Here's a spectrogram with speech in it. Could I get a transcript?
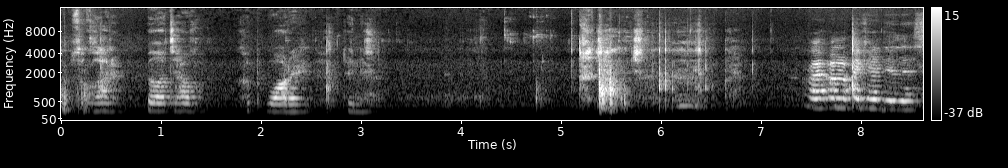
I'm so glad we're allowed to have a cup of water during this. I, I'm, I can't do this.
